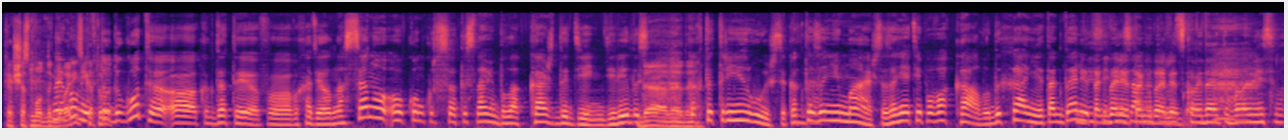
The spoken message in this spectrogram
как сейчас модно Ну, я говорить, помню, в которые... тот год, э, когда ты выходила на сцену конкурса, ты с нами была каждый день, делилась, Да, да, да. как ты тренируешься, как ты занимаешься, занятия по вокалу, дыхание и так далее, и так далее, и так далее. Трубецкой, Да, это было весело.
